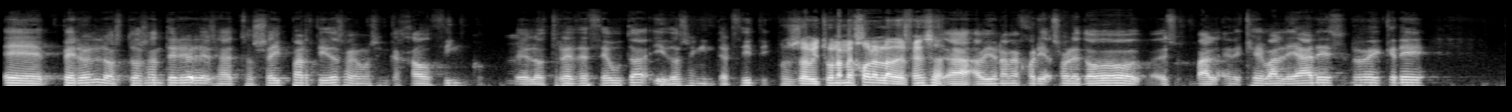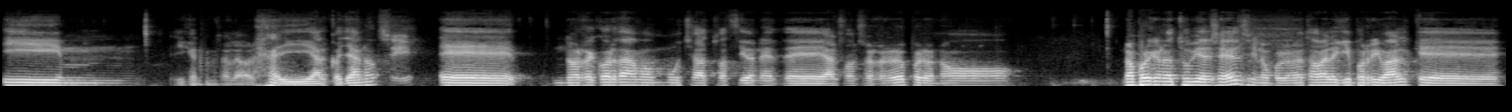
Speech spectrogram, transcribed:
eh, pero en los dos anteriores a estos seis partidos habíamos encajado cinco, eh, los tres de Ceuta y dos en Intercity. Pues se ha visto una mejora en la defensa. O sea, había una mejoría, sobre todo es, que Baleares, Recre y, mm, y que no me sale ahora, y Alcoyano. eh, no recordamos muchas actuaciones de Alfonso Herrero, pero no, no porque no estuviese él, sino porque no estaba el equipo rival, que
